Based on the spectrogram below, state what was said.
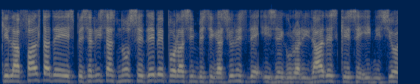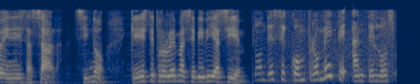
que la falta de especialistas no se debe por las investigaciones de irregularidades que se inició en esa sala, sino que este problema se vivía siempre. Donde se compromete ante los,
